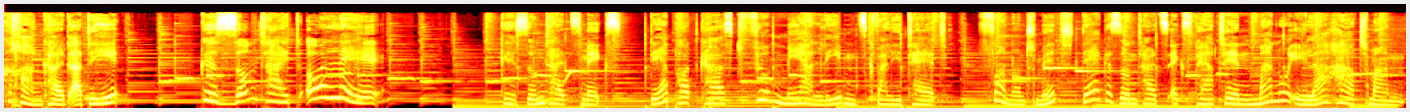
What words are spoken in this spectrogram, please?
Krankheit ade. Gesundheit ole. Gesundheitsmix, der Podcast für mehr Lebensqualität. Von und mit der Gesundheitsexpertin Manuela Hartmann.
